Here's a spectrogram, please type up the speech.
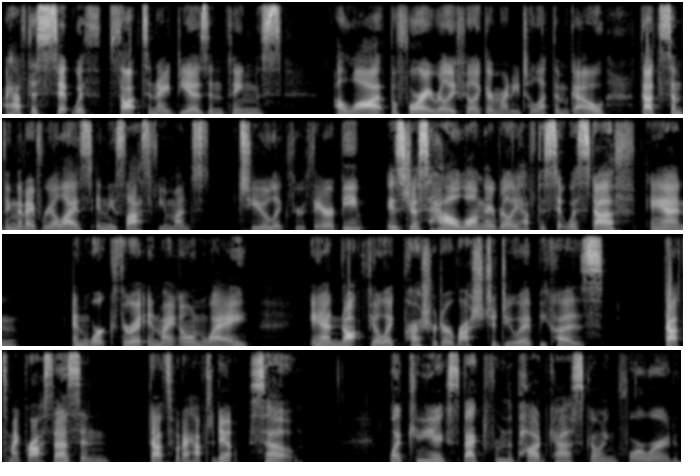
I have to sit with thoughts and ideas and things a lot before I really feel like I'm ready to let them go. That's something that I've realized in these last few months too, like through therapy, is just how long I really have to sit with stuff and and work through it in my own way and not feel like pressured or rushed to do it because that's my process and that's what I have to do. So, what can you expect from the podcast going forward?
